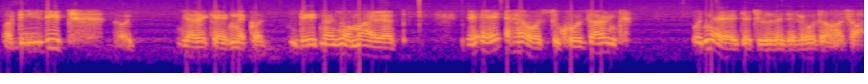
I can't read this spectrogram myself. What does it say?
A dédit, a gyerekeimnek a déd nagymamáját e- elhoztuk hozzánk, hogy ne egyedül legyen oda-haza.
